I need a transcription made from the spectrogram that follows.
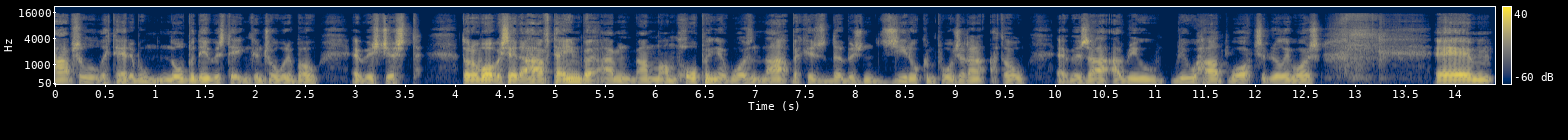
absolutely terrible. Nobody was taking control of the ball. It was just don't know what we said at half time, but I'm, I'm I'm hoping it wasn't that because there was zero composure in it at all. It was a, a real real hard watch. It really was. Um,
